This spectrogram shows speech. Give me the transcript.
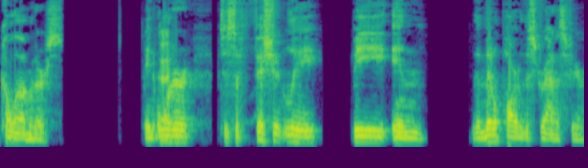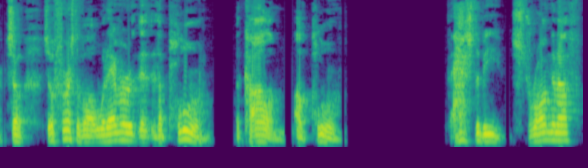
kilometers. in Okay. order to sufficiently be in the middle part of the stratosphere. So, so first of all, whatever the, the plume, the column of plume, has to be strong enough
